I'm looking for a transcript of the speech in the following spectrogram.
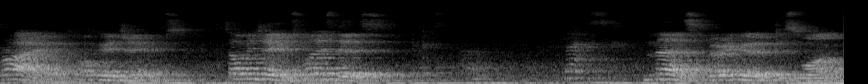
Right. Right. Okay, James. Tell me, James, what is this? There's a mask. Mask. Very good. This one.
